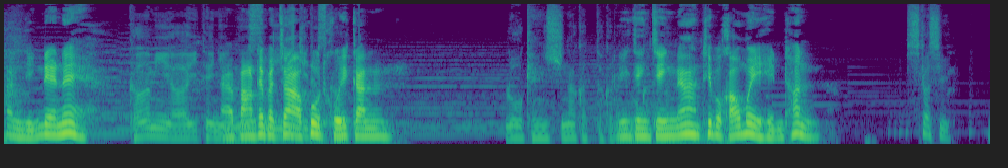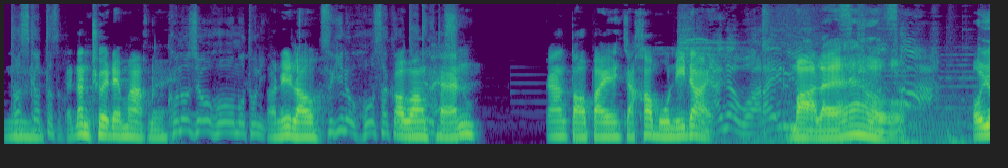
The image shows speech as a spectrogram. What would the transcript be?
ท่านหญิงเดเน่แต่ฟังเทพเจ้าพูดคุยกัน นี่จริงๆนะที่พวกเขาไม่เห็นท่านแต่นั่นช่วยได้มากเลย ตอนนี้เราก็วางแผนการต่อไปจากข้อมูลนี้ได้ มาแล้ว โอโย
